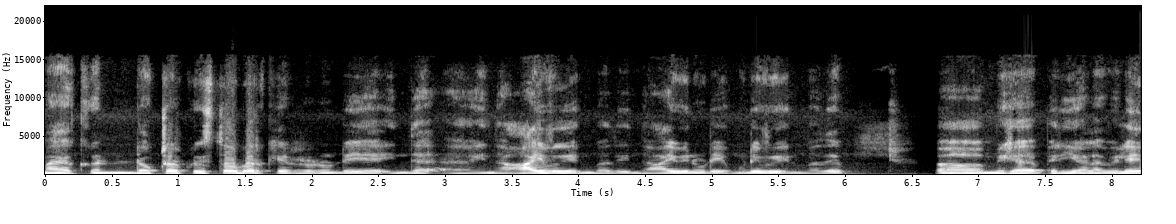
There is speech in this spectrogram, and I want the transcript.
ம- டாக்டர் கிறிஸ்தோபர் கேரனுடைய இந்த இந்த ஆய்வு என்பது இந்த ஆய்வினுடைய முடிவு என்பது மிக பெரிய அளவிலே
